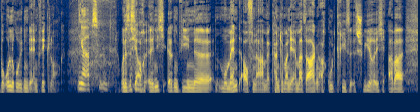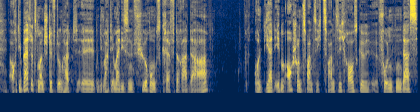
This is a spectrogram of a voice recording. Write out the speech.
beunruhigende Entwicklung. Ja, absolut. Und es ist ja auch äh, nicht irgendwie eine Momentaufnahme, könnte man ja immer sagen, ach gut, Krise ist schwierig, aber auch die Bertelsmann Stiftung hat, äh, die macht ja immer diesen Führungskräfteradar und die hat eben auch schon 2020 rausgefunden, dass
